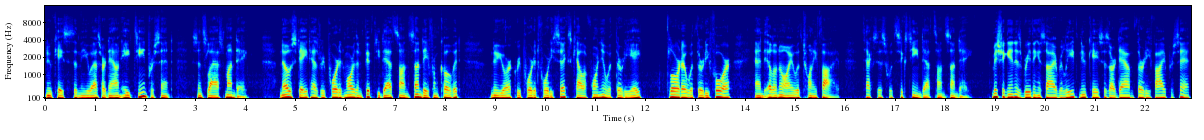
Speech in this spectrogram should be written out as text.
New cases in the U.S. are down 18% since last Monday. No state has reported more than 50 deaths on Sunday from COVID. New York reported 46, California with 38, Florida with 34, and Illinois with 25. Texas with 16 deaths on Sunday. Michigan is breathing a sigh of relief. New cases are down 35%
